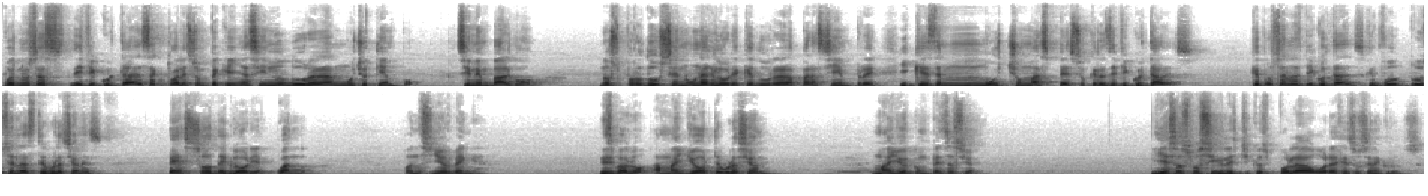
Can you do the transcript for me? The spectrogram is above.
pues nuestras dificultades actuales son pequeñas y no durarán mucho tiempo. Sin embargo, nos producen una gloria que durará para siempre y que es de mucho más peso que las dificultades. ¿Qué producen las dificultades? ¿Qué producen las tribulaciones? Peso de gloria. ¿Cuándo? Cuando el Señor venga. Dice Pablo, a mayor tribulación, mayor compensación. Y eso es posible, chicos, por la obra de Jesús en la cruz.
